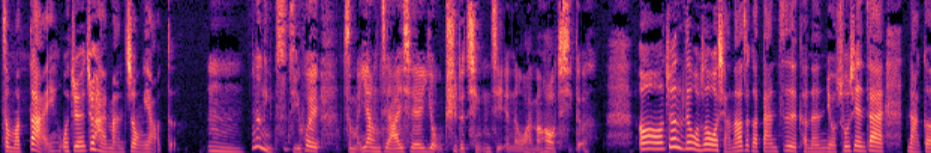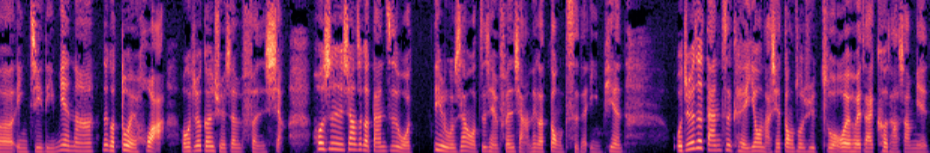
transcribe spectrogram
怎么带，我觉得就还蛮重要的。嗯，那你自己会怎么样加一些有趣的情节呢？我还蛮好奇的。哦，就如果说我想到这个单字可能有出现在哪个影集里面呢、啊？那个对话，我就跟学生分享，或是像这个单字，我例如像我之前分享那个动词的影片。我觉得这单字可以用哪些动作去做，我也会在课堂上面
